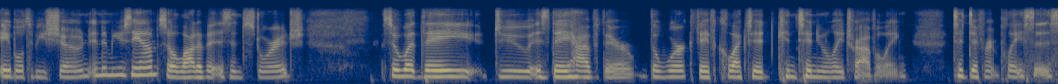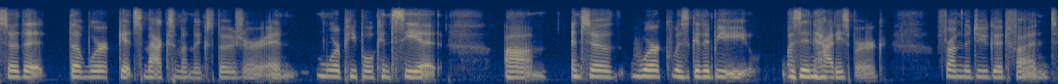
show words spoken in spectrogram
able to be shown in a museum, so a lot of it is in storage so what they do is they have their the work they've collected continually traveling to different places so that the work gets maximum exposure and more people can see it. Um, and so work was going to be was in hattiesburg from the do good fund.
